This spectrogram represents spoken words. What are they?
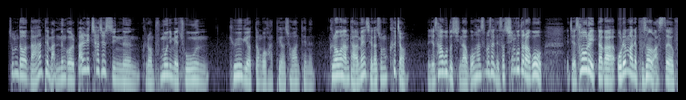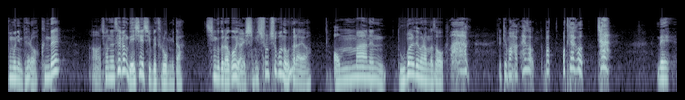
좀 더 나한테 맞는 걸 빨리 찾을 수 있는 그런 부모님의 좋은 교육이었던 것 같아요. 저한테는. 그러고 난 다음에 제가 좀 크죠. 이제 사고도 지나고 한 스무 살 돼서 친구들하고 이제 서울에 있다가 오랜만에 부산 왔어요. 부모님 뵈러. 근데 어, 저는 새벽 4시에 집에 들어옵니다. 친구들하고 열심히 춤추고 노느라요. 엄마는 노발대발 하면서 막 이렇게 막 해서 막 어떻게 하고 자! 네.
